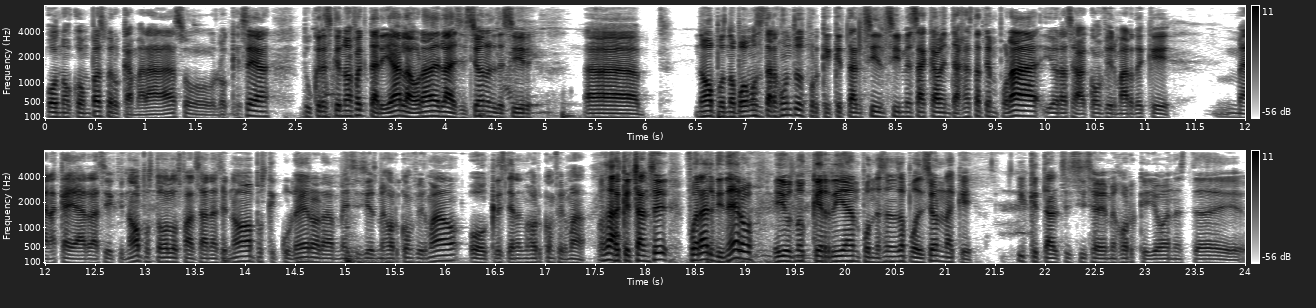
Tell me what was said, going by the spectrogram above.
o no compas, pero camaradas o lo que sea, ¿tú crees que no afectaría a la hora de la decisión el decir, ah, no, pues no podemos estar juntos porque qué tal si él sí me saca ventaja esta temporada y ahora se va a confirmar de que me van a callar así que no, pues todos los fans van a decir, no, pues qué culero, ahora Messi sí es mejor confirmado o Cristiano es mejor confirmado. O O sea, sea- que chance fuera el dinero, ellos no querrían ponerse en esa posición en la que, ¿y qué tal si sí se ve mejor que yo en esta eh,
